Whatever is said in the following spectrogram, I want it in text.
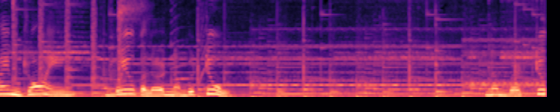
I am drawing blue color number 2. Number 2.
